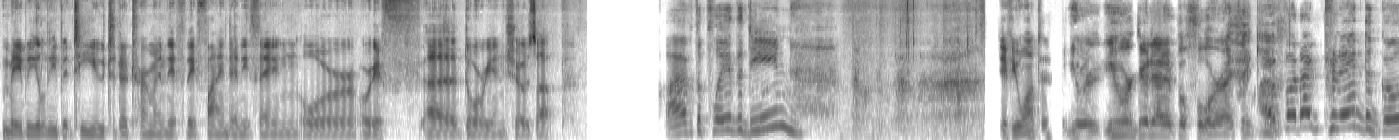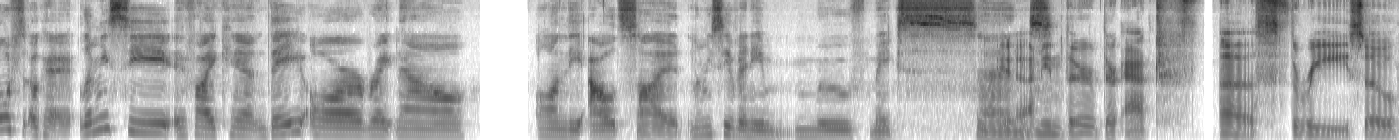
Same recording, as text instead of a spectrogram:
maybe leave it to you to determine if they find anything or or if uh, Dorian shows up. I have to play the dean, If you want to. You were you were good at it before. I think you. uh, but I played the ghost. Okay, let me see if I can. They are right now on the outside. Let me see if any move makes sense. Yeah, I mean they're they're at uh three, so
